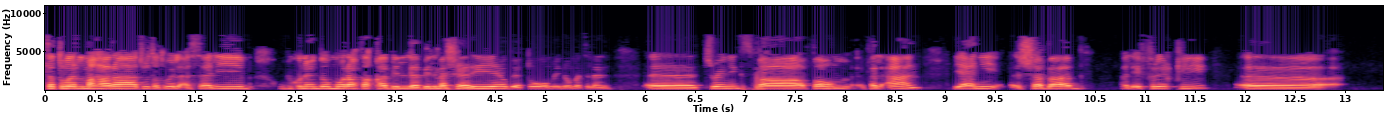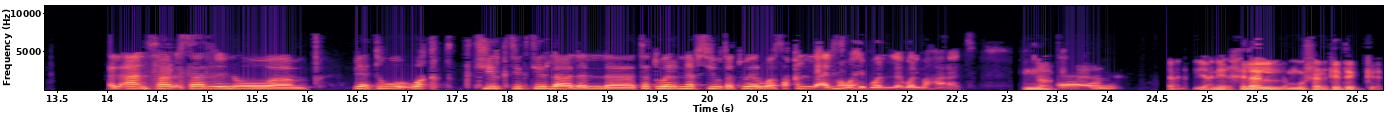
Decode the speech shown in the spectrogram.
تطوير المهارات وتطوير الأساليب وبيكون عندهم مرافقة بالمشاريع وبيعطوهم إنه مثلا تريننجز آه، فهم فالآن يعني الشباب الإفريقي آه، الآن صار صار إنه بيعطوا وقت كثير كثير كثير للتطوير النفسي وتطوير وصقل المواهب والمهارات. نعم. يعني خلال مشاركتك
